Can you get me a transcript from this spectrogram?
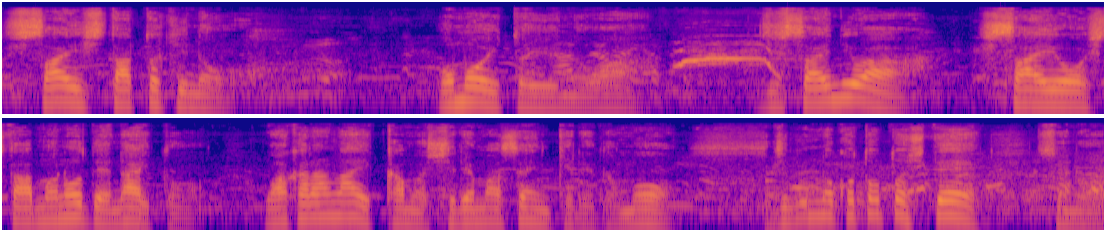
被災した時の思いというのは実際には被災をしたものでないとわからないかもしれませんけれども自分のこととしてその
